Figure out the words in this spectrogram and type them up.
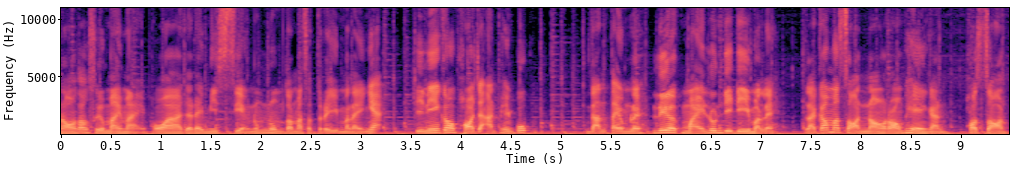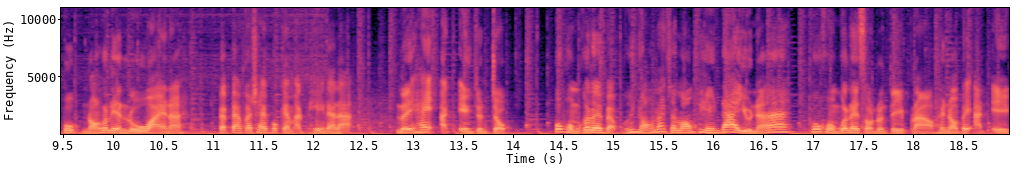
น้องต้องซื้อไมค์ใหม่เพราะว่าจะได้มีเสียงนุ่มๆตอนมาสตรีมอะไรเงี้ยทีนี้ก็พอจะอัดเพลงปุ๊บดันเต็มเลยเลือกไมค์รุ่นดีๆมาเลย แล้วก็มาสอนน้องร้องเพลงกัน พอสอนปุ๊บน้องก็เรียนรู้ไวนะแป๊บๆก็ใช้โปรแกรมอัดเพลงได้ละเลยให้อัดเองจนจบ พวกผมก็เลยแบบเฮ้ยน้องน่าจะร้องเพลงได้อยู่นะ พวกผมก็เลยส่งดนตรีเปล่าให้น้องไปอัดเอง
